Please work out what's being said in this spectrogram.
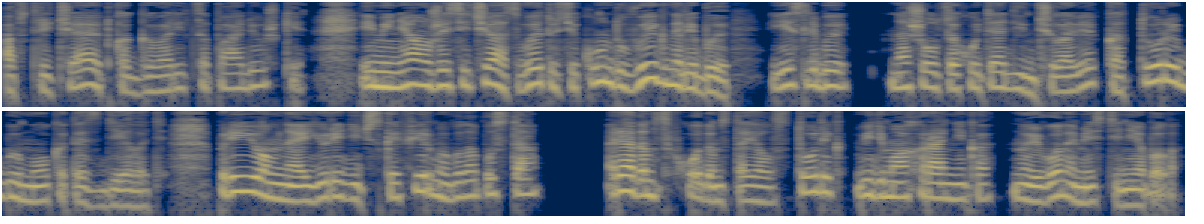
а встречают, как говорится, по одежке. И меня уже сейчас, в эту секунду, выгнали бы, если бы нашелся хоть один человек, который бы мог это сделать. Приемная юридической фирмы была пуста. Рядом с входом стоял столик, видимо, охранника, но его на месте не было.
